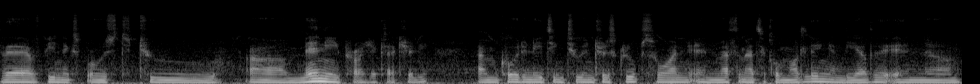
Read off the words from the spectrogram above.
There I've been exposed to uh, many projects actually. I'm coordinating two interest groups, one in mathematical modeling and the other in um,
